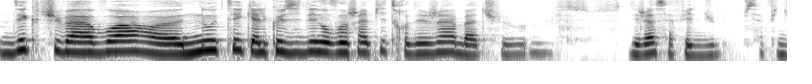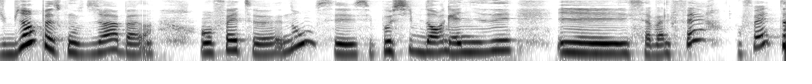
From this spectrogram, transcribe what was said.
dès que tu vas avoir euh, noté quelques idées dans un chapitre, déjà, bah, tu, déjà ça fait du ça fait du bien parce qu'on se dit ah bah en fait euh, non c'est c'est possible d'organiser et ça va le faire en fait.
